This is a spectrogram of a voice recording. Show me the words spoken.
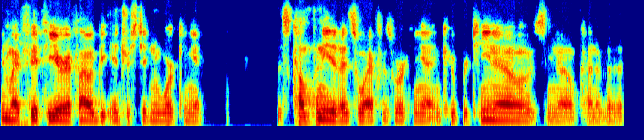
In my fifth year, if I would be interested in working at this company that his wife was working at in Cupertino, it was you know kind of a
